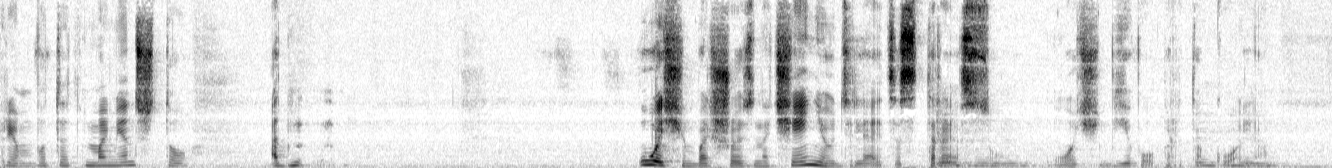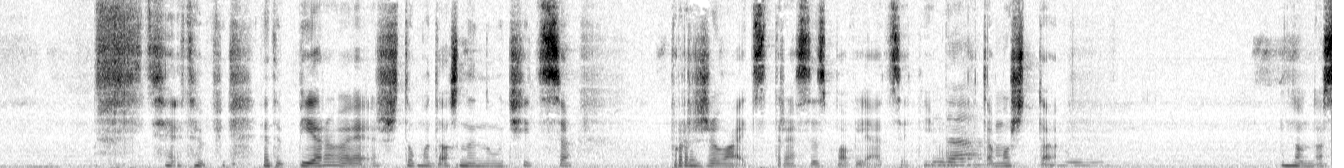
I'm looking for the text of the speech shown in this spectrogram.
прям вот этот момент, что од очень большое значение уделяется стрессу, mm-hmm. очень в его протоколе. Mm-hmm. Это, это первое, что мы должны научиться проживать стресс, избавляться от него, да. потому что mm-hmm. ну, нас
